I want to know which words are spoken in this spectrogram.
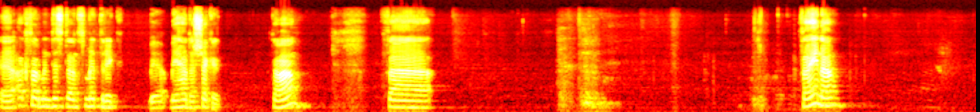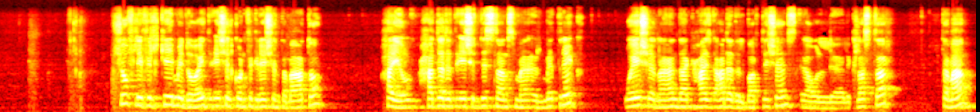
آه، أكثر من distance metric بهذا الشكل. تمام؟ ف فهنا شوف لي في ال k-medoid إيش ال configuration تبعته. حيو حددت إيش ال distance ال metric وإيش أنا عندك عدد ال partitions أو ال- ال cluster تمام؟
